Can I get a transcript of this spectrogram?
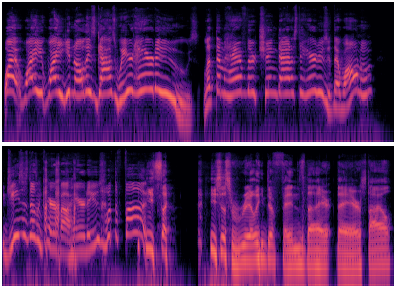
Why, why, are you, why are you getting all these guys weird hairdos? Let them have their Qing Dynasty hairdos if they want them. Jesus doesn't care about hairdos. What the fuck? He's like, he just really defends the hair, the hairstyle.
